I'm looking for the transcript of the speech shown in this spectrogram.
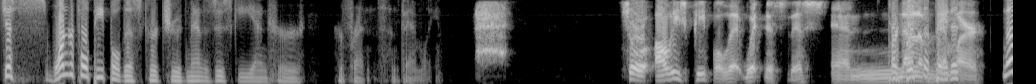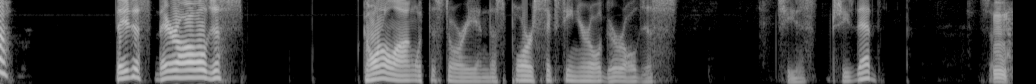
just wonderful people this Gertrude Baniszewski and her her friends and family So all these people that witnessed this, and none of Participated. them are. No. They just they're all just going along with the story and this poor 16-year-old girl just she's she's dead. So hmm.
